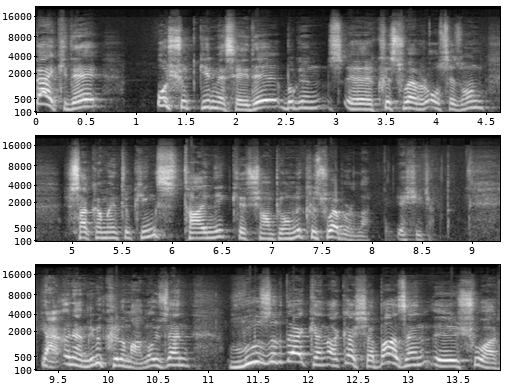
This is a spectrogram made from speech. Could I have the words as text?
belki de o şut girmeseydi bugün e, Chris Webber o sezon Sacramento Kings kez şampiyonluğu Chris Webber'la yaşayacaktı. Yani önemli bir kırılma. O yüzden loser derken arkadaşlar bazen e, şu var.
